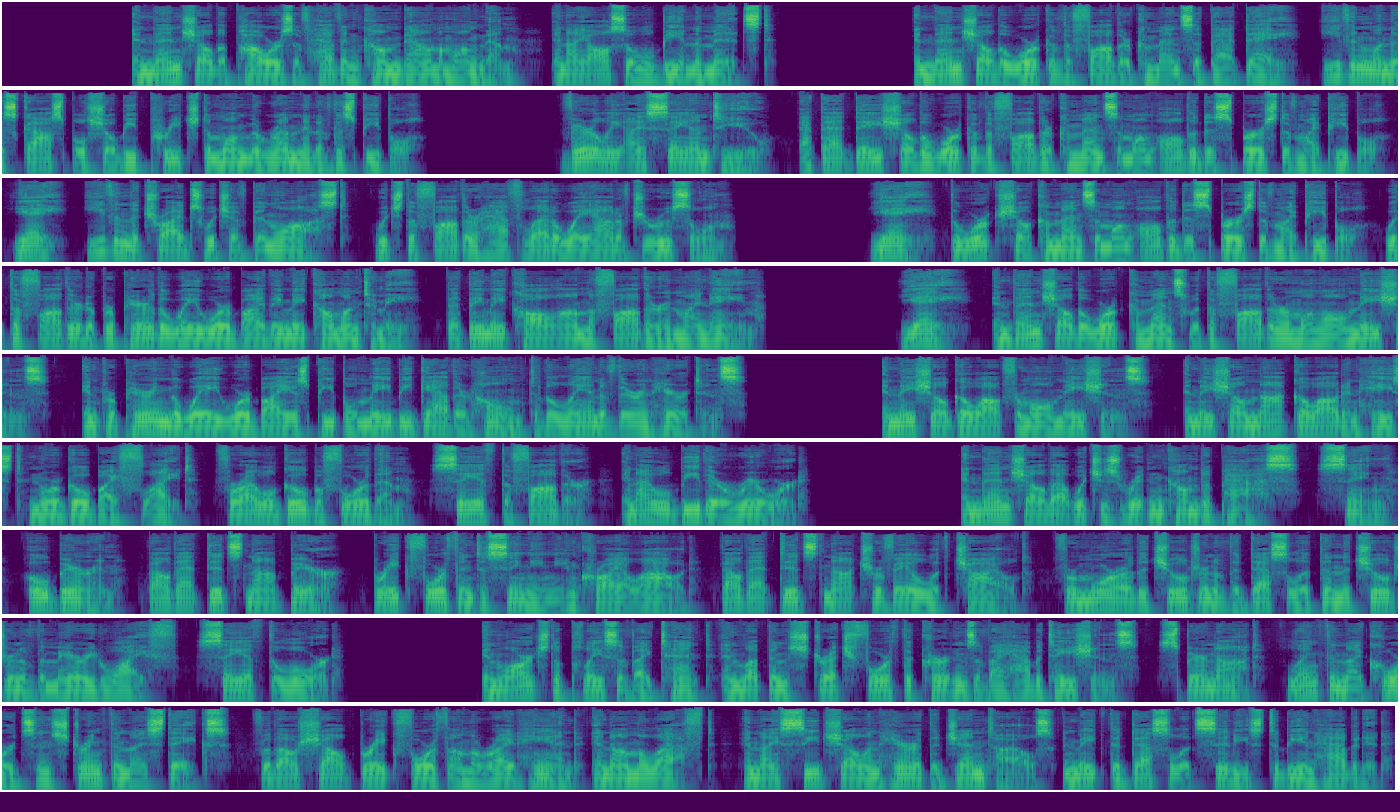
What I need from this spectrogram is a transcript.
And then shall the powers of heaven come down among them, and I also will be in the midst. And then shall the work of the Father commence at that day, even when this gospel shall be preached among the remnant of this people. Verily I say unto you, at that day shall the work of the Father commence among all the dispersed of my people, yea, even the tribes which have been lost, which the Father hath led away out of Jerusalem. Yea, the work shall commence among all the dispersed of my people, with the Father to prepare the way whereby they may come unto me, that they may call on the Father in my name. Yea, and then shall the work commence with the Father among all nations, in preparing the way whereby his people may be gathered home to the land of their inheritance. And they shall go out from all nations, and they shall not go out in haste nor go by flight, for I will go before them, saith the Father, and I will be their rearward. And then shall that which is written come to pass, sing, O barren, thou that didst not bear, break forth into singing and cry aloud, thou that didst not travail with child, for more are the children of the desolate than the children of the married wife, saith the Lord. Enlarge the place of thy tent and let them stretch forth the curtains of thy habitations, spare not, lengthen thy cords and strengthen thy stakes, for thou shalt break forth on the right hand and on the left, and thy seed shall inherit the Gentiles and make the desolate cities to be inhabited.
